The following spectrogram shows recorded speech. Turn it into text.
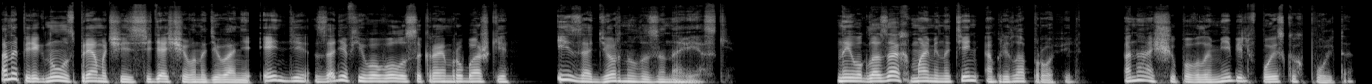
Она перегнулась прямо через сидящего на диване Эдди, задев его волосы краем рубашки, и задернула занавески. На его глазах мамина тень обрела профиль. Она ощупывала мебель в поисках пульта.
